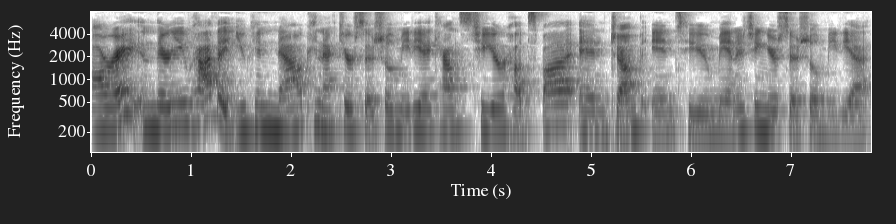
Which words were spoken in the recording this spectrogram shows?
All right, and there you have it. You can now connect your social media accounts to your HubSpot and jump into managing your social media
